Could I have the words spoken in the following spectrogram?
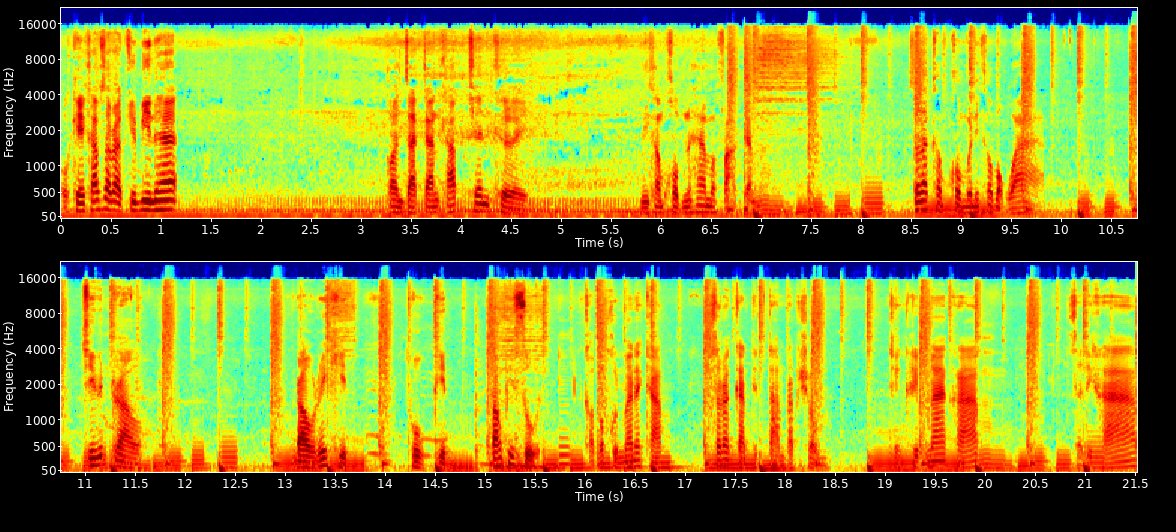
โอเคครับสำหรับคลิปนี้นะฮะ ก่อนจากกันครับ เช่นเคย มีคำคมนะฮะมาฝากกันสำหรับคำคมวันนี้เขาบอกว่า ชีวิตเรา เราได้คิดถูกผิดต้องพิสูจน์ ขอบพระคุณมากนะครับสำหรับการติดตามรับชม ถึงคลิปหน้าครับ สวัสดีครับ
